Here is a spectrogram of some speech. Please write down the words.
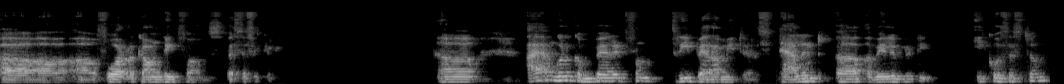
uh, uh for accounting firms specifically. Uh, I am going to compare it from three parameters: talent uh, availability, ecosystem,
